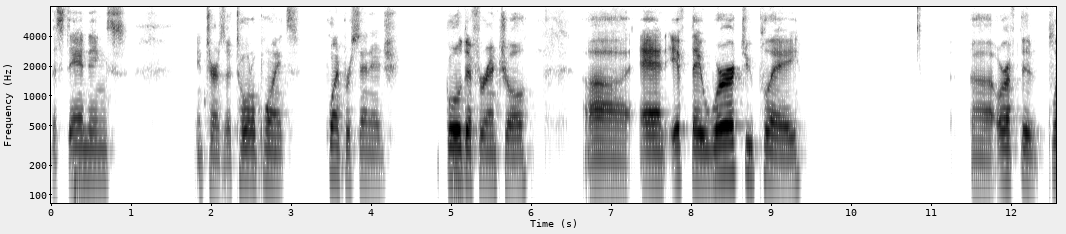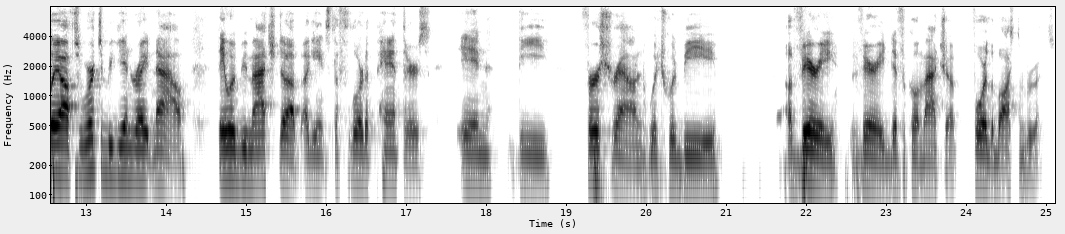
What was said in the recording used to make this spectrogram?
the standings in terms of total points, point percentage, goal differential. Uh, and if they were to play, uh, or if the playoffs were to begin right now, they would be matched up against the Florida Panthers in the first round, which would be a very, very difficult matchup for the Boston Bruins.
